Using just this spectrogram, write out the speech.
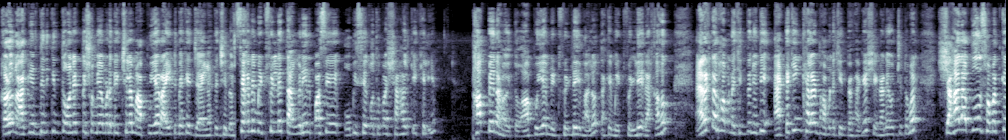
কারণ আগের দিন কিন্তু অনেকটা সময় আমরা দেখছিলাম, আপুইয়া রাইট ব্যাকের জায়গাতে ছিল। সেখানে মিডফিল্ডে তাংড়ির পাশে অভিষেক অথবা সাহালকে খেলিয়ে। ভাববে না হয়তো আপুইয়া মিডফিল্ডেই ভালো, তাকে মিডফিল্ডে রাখা হোক। আর একটা ভাবনা চিন্তা, যদি অ্যাটাকিং খেলার ভাবনা চিন্তা থাকে, সেখানে হচ্ছে তোমার শাহাল আব্দুল সমাদকে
